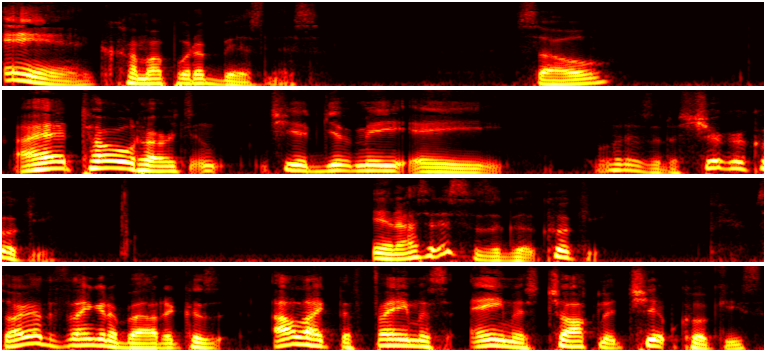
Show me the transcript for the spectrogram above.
and come up with a business. So I had told her she had given me a what is it, a sugar cookie. And I said, This is a good cookie. So I got to thinking about it because I like the famous Amos chocolate chip cookies.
